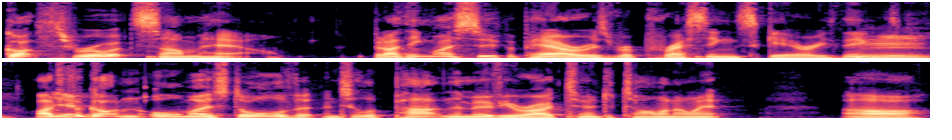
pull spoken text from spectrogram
got through it somehow. But I think my superpower is repressing scary things. Mm. I'd forgotten almost all of it until a part in the movie where I turned to Tom and I went, "Oh,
